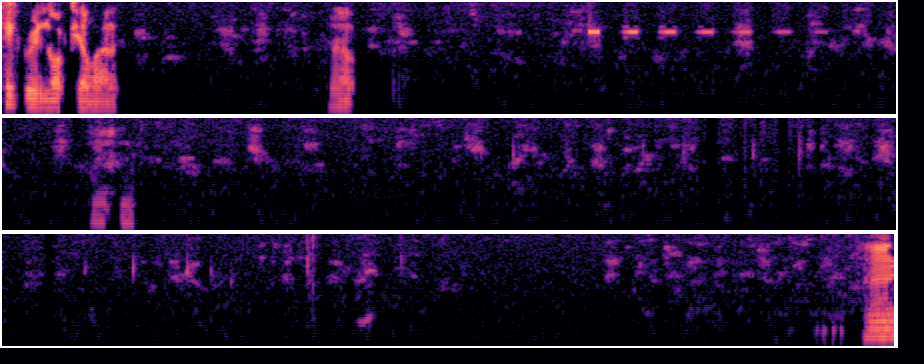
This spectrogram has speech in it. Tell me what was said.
Hickory, North Carolina. Yep. Mhm.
